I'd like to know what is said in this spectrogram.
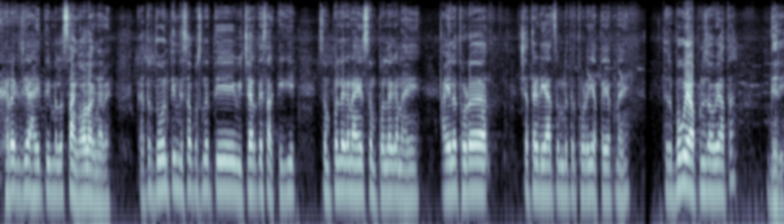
खरं जे आहे ते मला सांगावं लागणार आहे. का तर दोन तीन दिवसापासून ते विचारते सारखे की संपलं का नाही संपलं का नाही? आईला थोडं शेताकडे यायचं म्हणलं तर थोडं येता येत नाही. तर बघूया आपण जाऊया आता घरी.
